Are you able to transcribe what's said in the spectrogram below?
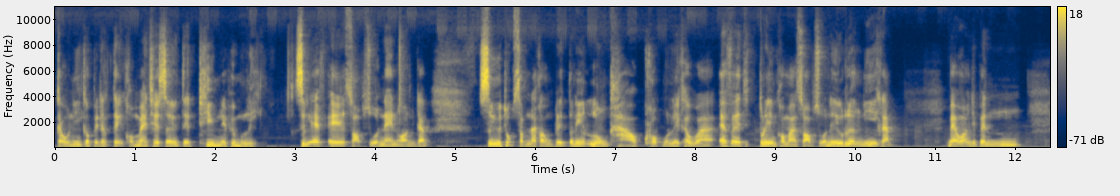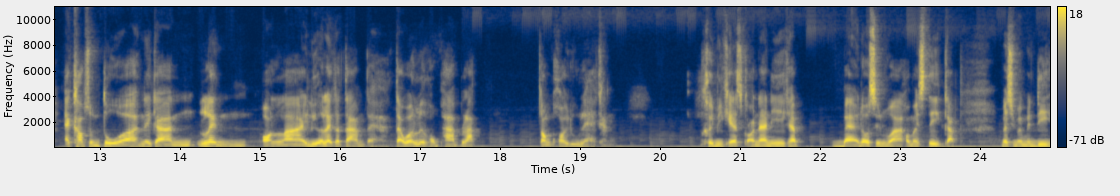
เกานี่ก็เป็นนักเตะของแมนเชสเตอร์ยูไนเต็ดทีมในพรีเมียร์ลีกซึ่ง FA สอบสวนแน่นอนครับสื่อทุกสำนักของอังกฤษตอนนี้ลงข่าวครบหมดเลยครับว่า FA เตรียมเข้ามาสอบสวนในเรื่องนี้ครับ แม้ว่ามันจะเป็นแอคเคาท์ส่วนตัวในการเล่นออนไลน์หรืออะไรก็ตามแต่ แต่ว่าเรื่องของภาพลักษณ์ต้องคอยดูแลกัน เคยมีเคสก่อนหน้านี้ครับแบโดซินวาของแมนซิตี้กับเบชแมนเมนดี้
